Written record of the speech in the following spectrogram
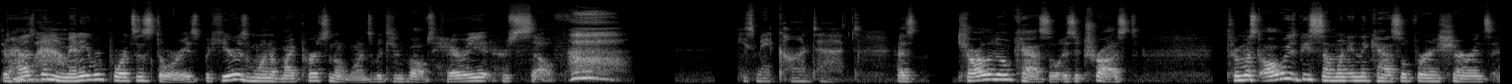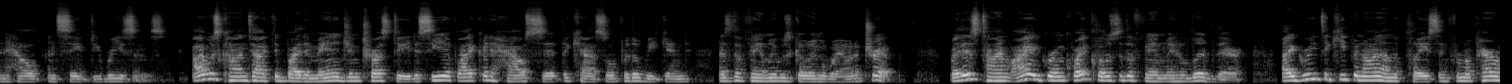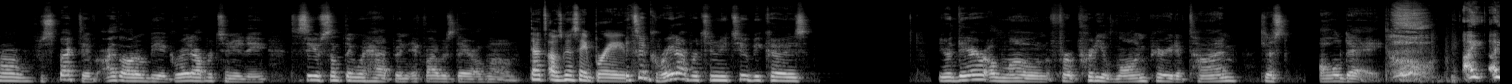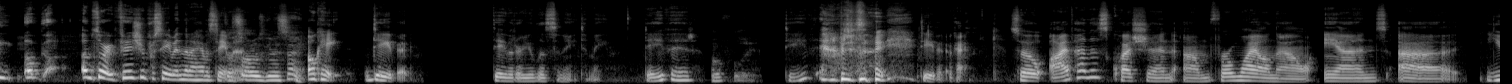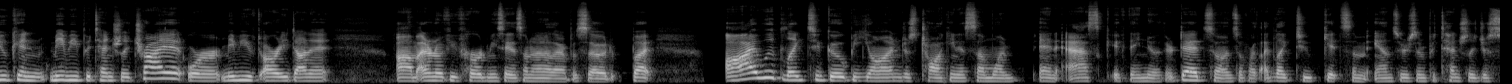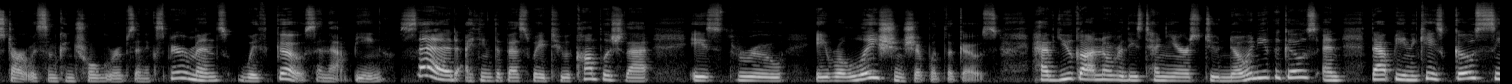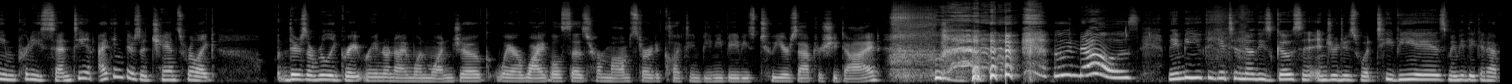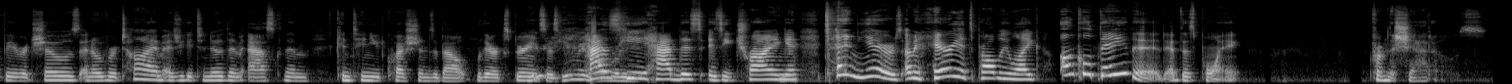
There Oh, has wow. been many reports and stories, but here is one of my personal ones which involves Harriet herself. He's made contact. As Charleville Castle is a trust, there must always be someone in the castle for insurance and health and safety reasons. I was contacted by the managing trustee to see if I could house sit the castle for the weekend as the family was going away on a trip. By this time, I had grown quite close to the family who lived there. I agreed to keep an eye on the place, and from a paranormal perspective, I thought it would be a great opportunity to see if something would happen if I was there alone. That's I was gonna say brave. It's a great opportunity too because you're there alone for a pretty long period of time, just all day. I I uh, I'm sorry. Finish your statement, then I have a statement. That's all I was gonna say. Okay, David. David, are you listening to me? David. Hopefully. David? I'm just like, David, okay. So I've had this question um, for a while now, and uh, you can maybe potentially try it, or maybe you've already done it. Um, I don't know if you've heard me say this on another episode, but I would like to go beyond just talking to someone and ask if they know they're dead, so on and so forth. I'd like to get some answers and potentially just start with some control groups and experiments with ghosts. And that being said, I think the best way to accomplish that is through a relationship with the ghosts. Have you gotten over these 10 years to know any of the ghosts? And that being the case, ghosts seem pretty sentient. I think there's a chance where, like, there's a really great Reno 911 joke where Wiegel says her mom started collecting beanie babies two years after she died. Knows? Maybe you could get to know these ghosts and introduce what TV is. Maybe they could have favorite shows. And over time, as you get to know them, ask them continued questions about their experiences. he may Has already- he had this? Is he trying it? 10 years! I mean, Harriet's probably like Uncle David at this point. From the shadows.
